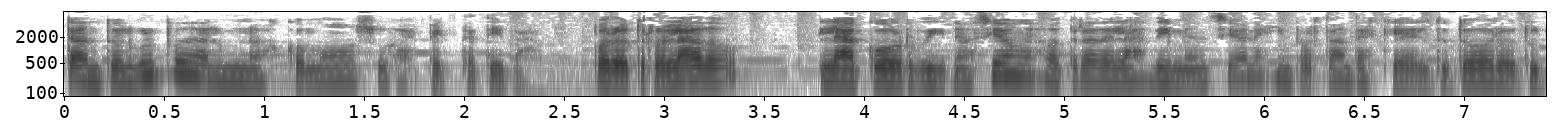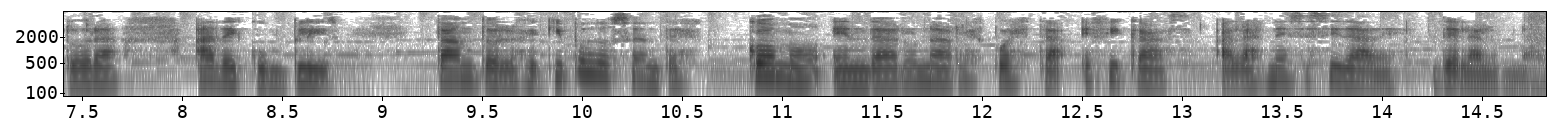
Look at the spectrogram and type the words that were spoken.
tanto el grupo de alumnos como sus expectativas. Por otro lado, la coordinación es otra de las dimensiones importantes que el tutor o tutora ha de cumplir, tanto en los equipos docentes como en dar una respuesta eficaz a las necesidades del alumnado.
